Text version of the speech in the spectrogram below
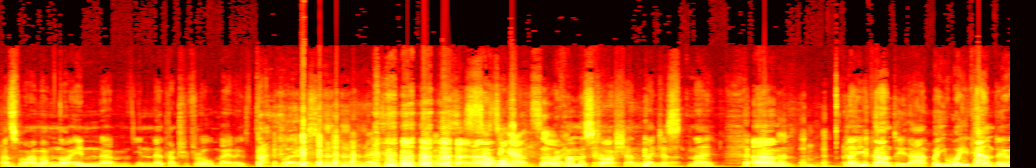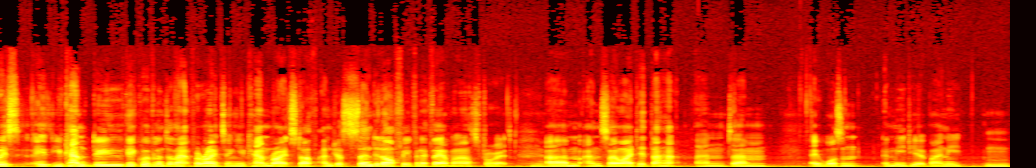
that's why I'm, I'm not in um, know, No Country for Old Men. It was that close. Sitting was outside. with my moustache, and they just no, um, no, you can't do that. But you, what you can do is, is you can do the equivalent of that for writing. You can write stuff and just send it off, even if they haven't asked for it. Um, and so I did that, and um, it wasn't immediate by any Mm.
